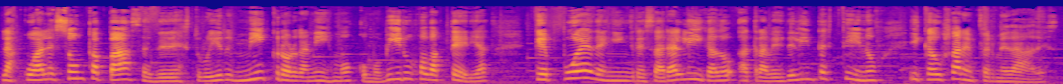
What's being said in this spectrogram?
las cuales son capaces de destruir microorganismos como virus o bacterias que pueden ingresar al hígado a través del intestino y causar enfermedades.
